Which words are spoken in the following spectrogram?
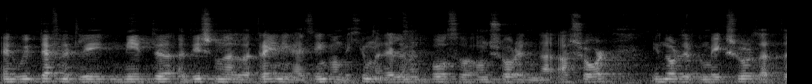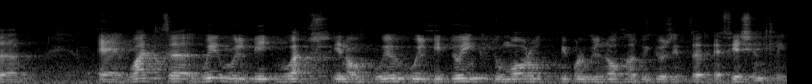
and we definitely need additional training, I think, on the human element, both onshore and ashore, in order to make sure that uh, what uh, we will be, what you know, we will be doing tomorrow, people will know how to use it uh, efficiently.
